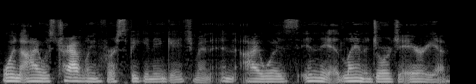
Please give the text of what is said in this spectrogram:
when I was traveling for a speaking engagement and I was in the Atlanta, Georgia area.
